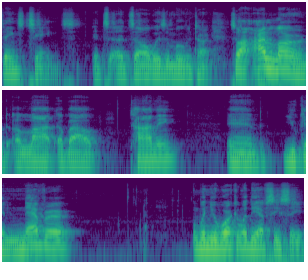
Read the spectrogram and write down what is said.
things change. It's it's always a moving target. So I, I learned a lot about timing, and you can never, when you're working with the FCC,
